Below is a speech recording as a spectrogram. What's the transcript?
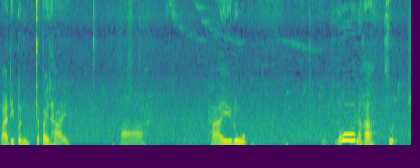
ป้ายที่เปิ่นจะไปไทย ไทยรูปสุกเสียงปู้นนะคะ สุดเข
